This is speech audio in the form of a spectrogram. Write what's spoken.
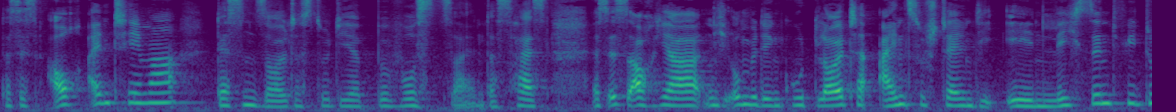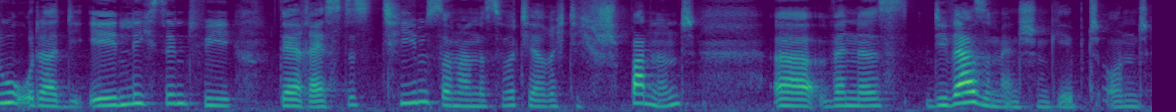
Das ist auch ein Thema, dessen solltest du dir bewusst sein. Das heißt, es ist auch ja nicht unbedingt gut, Leute einzustellen, die ähnlich sind wie du oder die ähnlich sind wie der Rest des Teams, sondern es wird ja richtig spannend, äh, wenn es diverse Menschen gibt und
